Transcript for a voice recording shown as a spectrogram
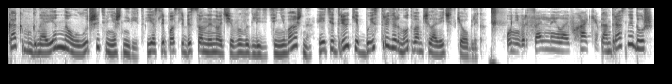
Как мгновенно улучшить внешний вид? Если после бессонной ночи вы выглядите неважно, эти трюки быстро вернут вам человеческий облик. Универсальные лайфхаки. Контрастный душ.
